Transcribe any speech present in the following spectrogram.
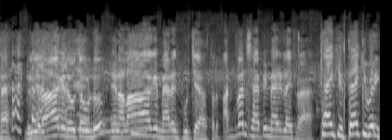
హ, నువ్వు ఇలాగే నవ్వుతా ఉండు నేను అలాగే మ్యారేజ్ పూర్తి చేస్తాను అడ్వాన్స్ హ్యాపీ మ్యారేజ్ లైఫ్ రా. Thank you thank you very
